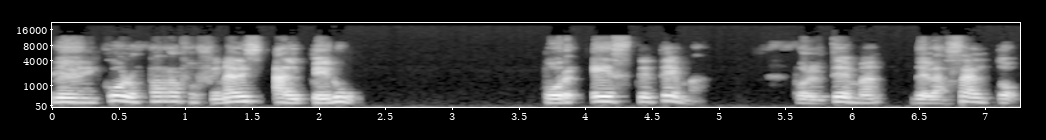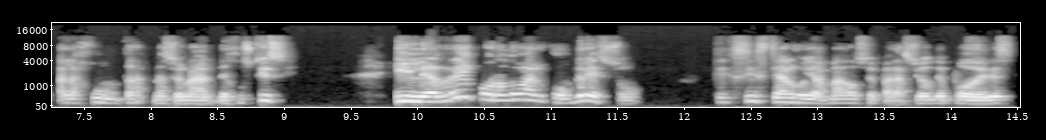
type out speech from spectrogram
le dedicó los párrafos finales al Perú por este tema, por el tema del asalto a la Junta Nacional de Justicia. Y le recordó al Congreso que existe algo llamado separación de poderes,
